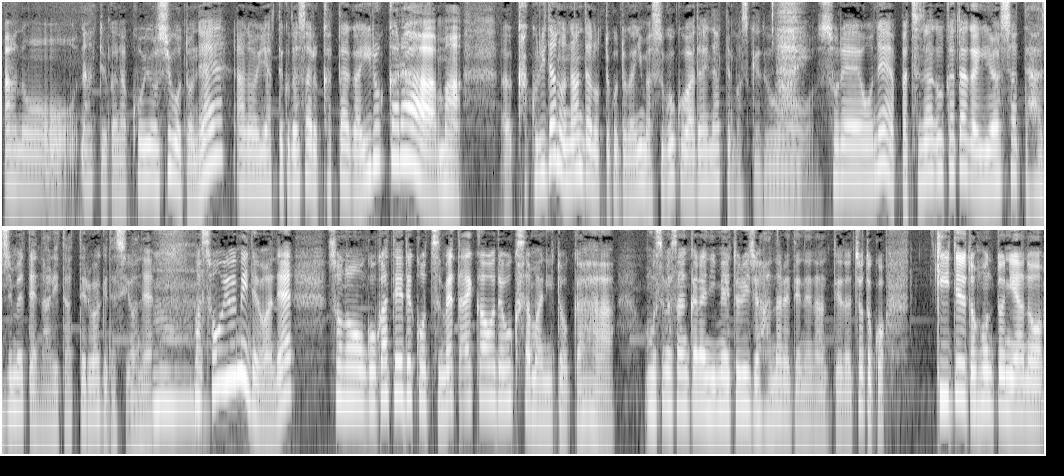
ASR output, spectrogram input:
あのなんていうかなこういうお仕事ねあのやってくださる方がいるからまあ隔離だのなんだのってことが今すごく話題になってますけど、はい、それをねやっぱつなぐ方がいらっしゃって初めて成り立ってるわけですよね。まあそういう意味ではねそのご家庭でこう冷たい顔で奥様にとか娘さんから2メートル以上離れてねなんていうのはちょっとこう聞いてると本当にあの、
